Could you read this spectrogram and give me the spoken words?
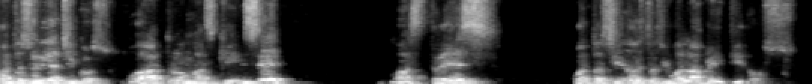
¿Cuánto sería, chicos? 4 más 15 más 3. ¿Cuánto ha sido? Esto es igual a 22.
